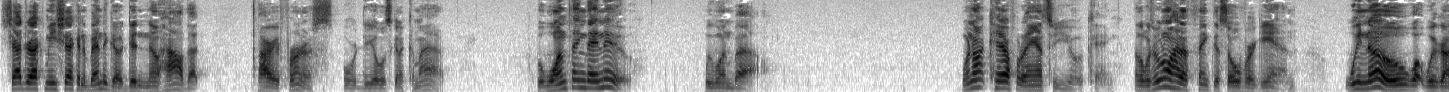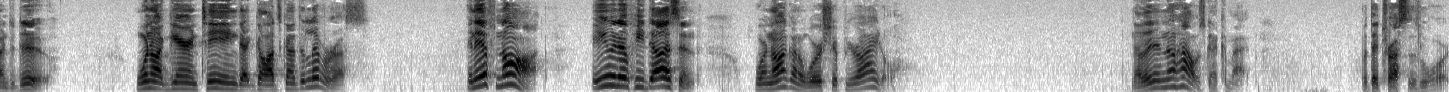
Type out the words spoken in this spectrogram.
Shadrach, Meshach, and Abednego didn't know how that fiery furnace ordeal was going to come out. But one thing they knew we wouldn't bow. We're not careful to answer you, O king. In other words, we don't have to think this over again. We know what we're going to do. We're not guaranteeing that God's going to deliver us. And if not, even if He doesn't, we're not going to worship your idol. Now, they didn't know how it was going to come out, but they trusted the Lord.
